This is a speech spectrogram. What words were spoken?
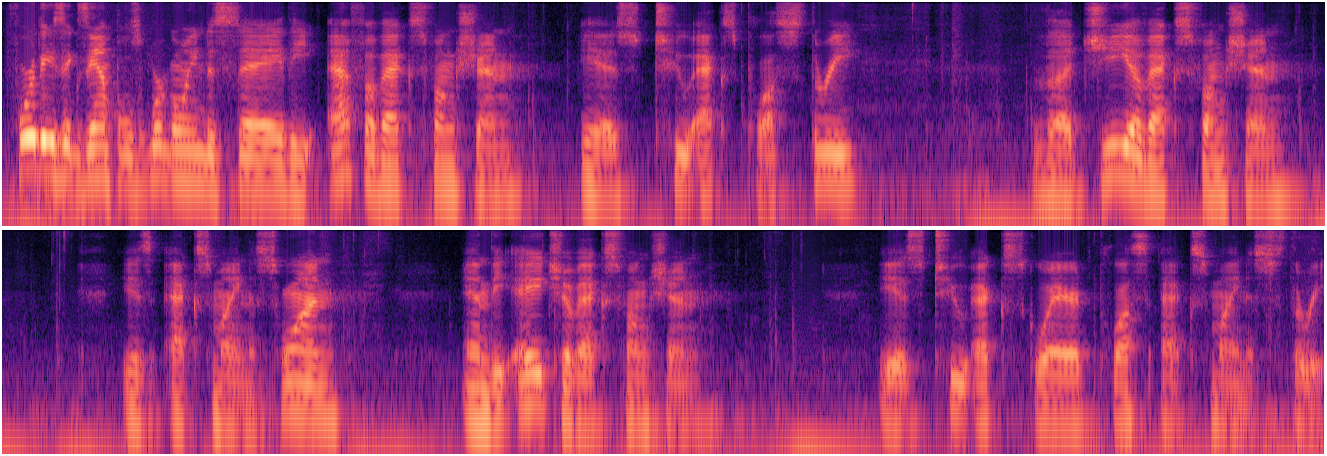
For these examples, we're going to say the f of x function is 2x plus 3. The g of x function is x minus 1. And the h of x function is 2x squared plus x minus 3.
